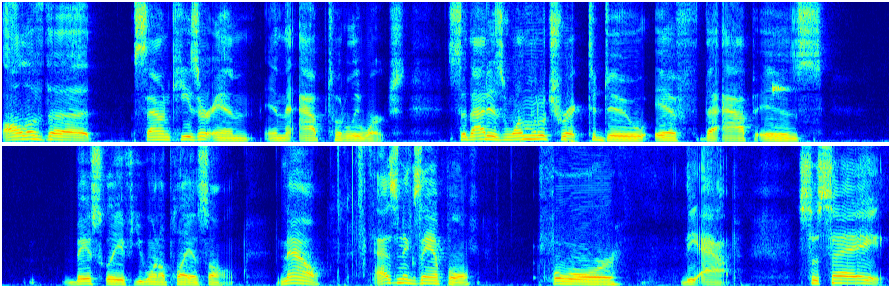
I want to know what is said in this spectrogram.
all of the sound keys are in and the app totally works. So that is one little trick to do if the app is basically if you want to play a song. Now, as an example for the app, so say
